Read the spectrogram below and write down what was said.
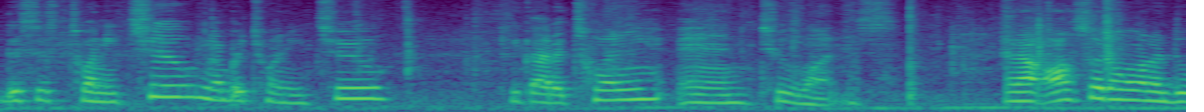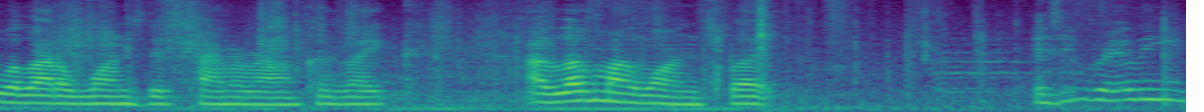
this is 22, number 22. You got a 20 and two ones. And I also don't want to do a lot of ones this time around because like, I love my ones, but is it really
